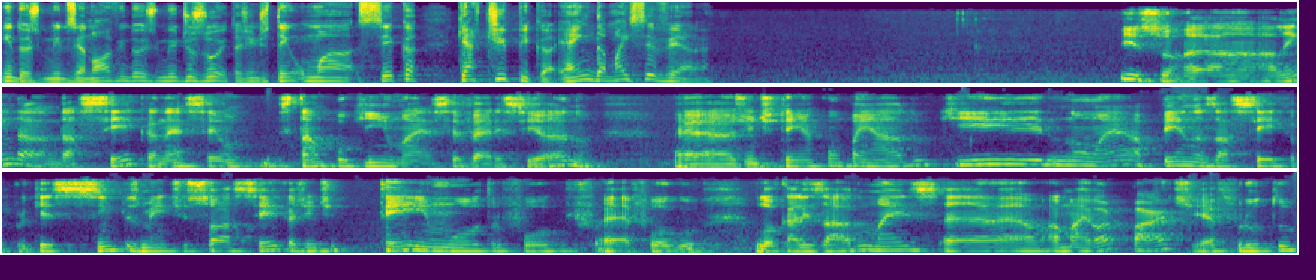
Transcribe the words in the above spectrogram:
em 2019 e em 2018. A gente tem uma seca que é atípica, é ainda mais severa. Isso, a, além da, da seca, né, ser, está um pouquinho mais severa esse ano, é, a gente tem acompanhado que não é apenas a seca, porque simplesmente só a seca a gente tem um outro fogo, é, fogo localizado, mas é, a maior parte é fruto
